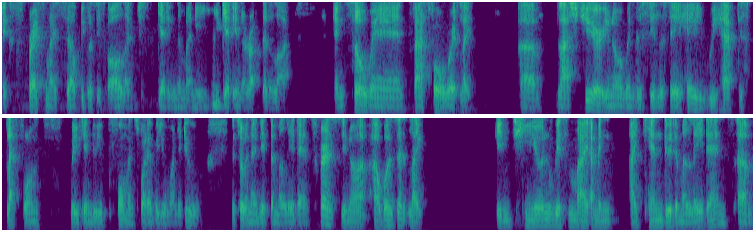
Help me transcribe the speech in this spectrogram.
express myself because it's all like just getting the money. You mm. get interrupted a lot, and so when fast forward like um, last year, you know, when Lucilla say, "Hey, we have this platform where you can do your performance, whatever you want to do," And so when I did the Malay dance first, you know, I wasn't like in tune with my, I mean, I can do the Malay dance, um,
